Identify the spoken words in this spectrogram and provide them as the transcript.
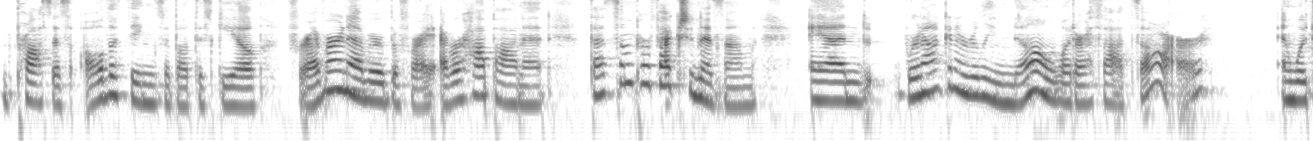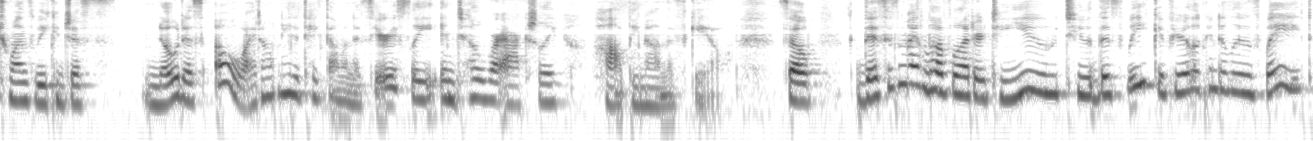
and process all the things about the scale forever and ever before I ever hop on it. That's some perfectionism. And we're not gonna really know what our thoughts are and which ones we can just notice, oh, I don't need to take that one as seriously until we're actually hopping on the scale. So, this is my love letter to you to this week. If you're looking to lose weight,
